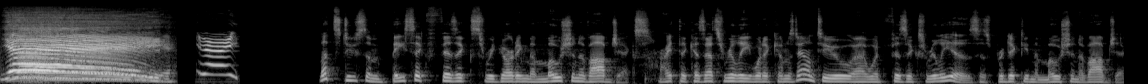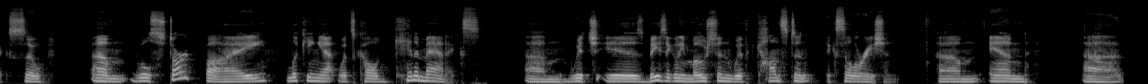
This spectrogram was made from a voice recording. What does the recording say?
Yay! Yay! Let's do some basic physics regarding the motion of objects, right? Because that's really what it comes down to, uh, what physics really is, is predicting the motion of objects. So um, we'll start by looking at what's called kinematics, um, which is basically motion with constant acceleration. Um, and uh,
